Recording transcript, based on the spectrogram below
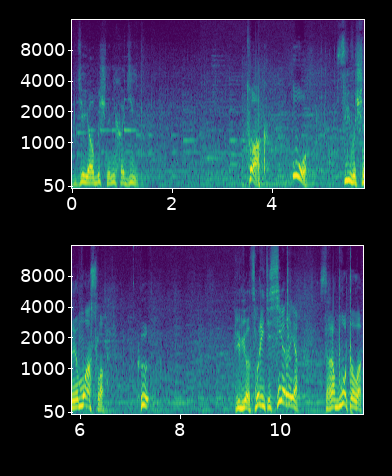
где я обычно не ходил. Так, о, сливочное масло. Ха. Ребят, смотрите, серое сработало.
